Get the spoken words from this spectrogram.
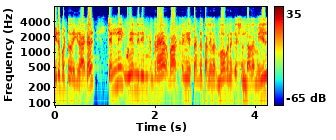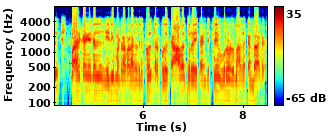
ஈடுபட்டு வருகிறார்கள். சென்னை உயர்நீதிமன்ற வழக்கறிஞர் சங்க தலைவர் மோகனகிருஷ்ணன் தலைமையில் வழக்கறிஞர்கள் நீதிமன்ற வளாகத்திற்குள் தற்போது காவல்துறையை கண்டித்து ஊர்வலமாக சென்றார்கள்.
